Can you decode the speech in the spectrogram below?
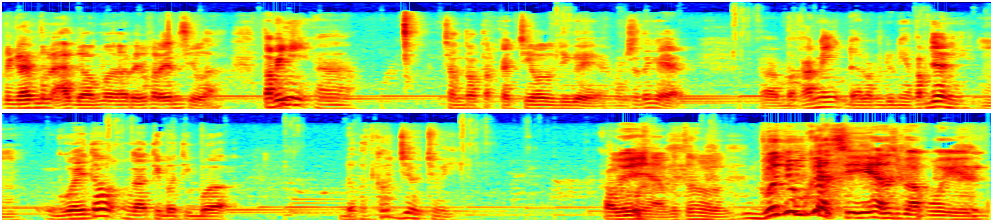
tergantung agama referensi lah. Tapi ini eh, contoh terkecil juga ya. Maksudnya kayak eh, bahkan nih dalam dunia kerja nih, Hmm. gue itu nggak tiba-tiba dapat kerja cuy. Oh Kalau iya betul. Gue juga sih harus gue akuin.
